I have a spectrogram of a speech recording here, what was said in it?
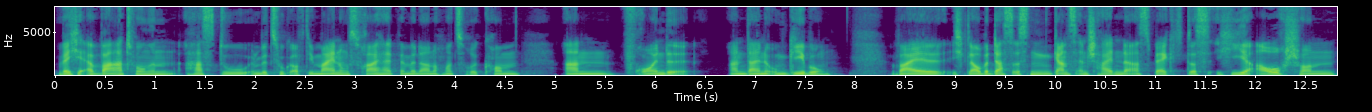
Welche Erwartungen hast du in Bezug auf die Meinungsfreiheit, wenn wir da nochmal zurückkommen, an Freunde, an deine Umgebung? Weil ich glaube, das ist ein ganz entscheidender Aspekt, dass hier auch schon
